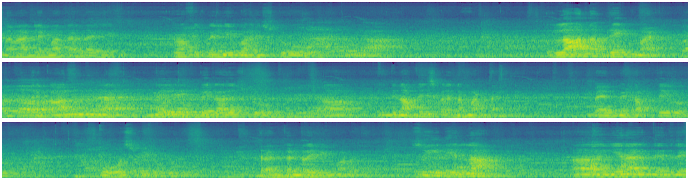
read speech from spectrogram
ನಾನು ಆಗಲೇ ಮಾತಾಡಿದಾಗೆ ಟ್ರಾಫಿಕ್ನಲ್ಲಿ ಬಹಳಷ್ಟು ಲಾನ ಬ್ರೇಕ್ ಮಾಡಿ. ಅಂದರೆ ಕಾನೂನನ್ನು ಮುರಿದು ಬೇಕಾದಷ್ಟು ಇಂದಿನ ಅಫೆನ್ಸ್ಗಳನ್ನು ಮಾಡ್ತಾ ಇದ್ದಾರೆ. ಹೆಲ್ಮೆಟ್ ಹಾಕ್ತಾ ಇರೋದು ಓವರ್ ಸ್ಪೀಡ್ ಹೋಗೋದು ಡ್ರಂಕ್ ಆ್ಯಂಡ್ ಡ್ರೈವಿಂಗ್ ಮಾಡೋದು. ಸೊ ಇದೆಲ್ಲ ಏನಾಗುತ್ತೆ ಅಂದರೆ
